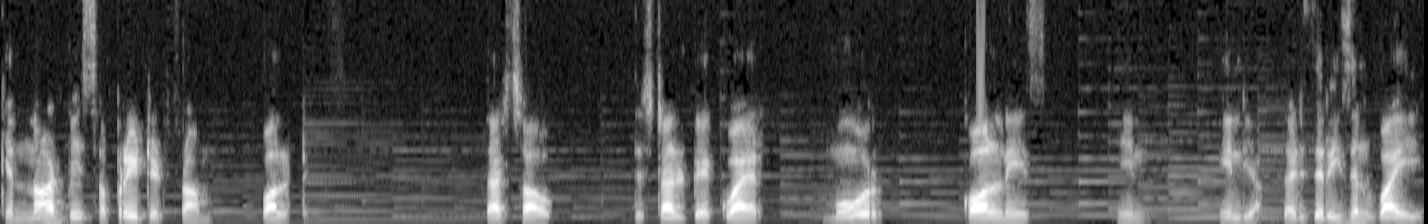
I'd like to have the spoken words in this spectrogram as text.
cannot be separated from politics. That's how they started to acquire more colonies in India. That is the reason why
